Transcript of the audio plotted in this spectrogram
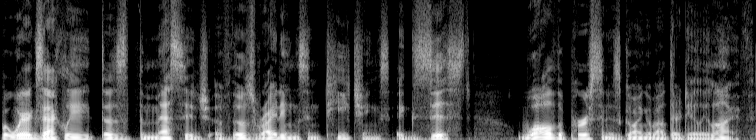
But where exactly does the message of those writings and teachings exist while the person is going about their daily life?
